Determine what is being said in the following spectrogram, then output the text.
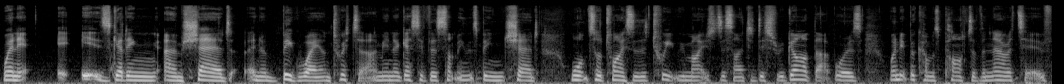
when it is getting um, shared in a big way on Twitter. I mean, I guess if there's something that's been shared once or twice as a tweet, we might decide to disregard that. Whereas when it becomes part of the narrative,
